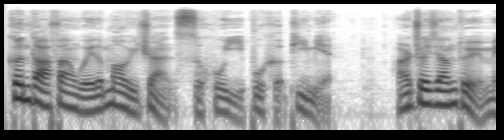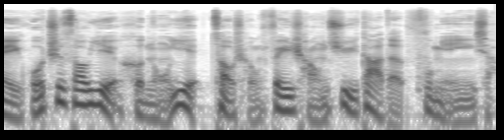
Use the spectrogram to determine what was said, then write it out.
更大范围的贸易战似乎已不可避免，而这将对美国制造业和农业造成非常巨大的负面影响。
